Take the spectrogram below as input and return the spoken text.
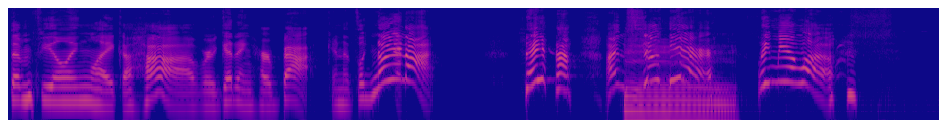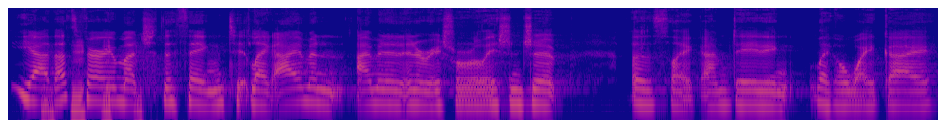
them feeling like, aha, we're getting her back. And it's like, no, you're not. No, you're not. I'm still mm. here. Leave me alone. Yeah, that's very much the thing to like I'm in I'm in an interracial relationship. It's like I'm dating like a white guy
